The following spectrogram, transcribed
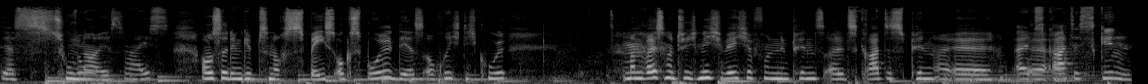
Der ist zu so nice. nice. Außerdem gibt es noch Space Ox Bull, der ist auch richtig cool. Man weiß natürlich nicht, welcher von den Pins als Gratis-Pin, äh, Als äh, gratis Skin.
